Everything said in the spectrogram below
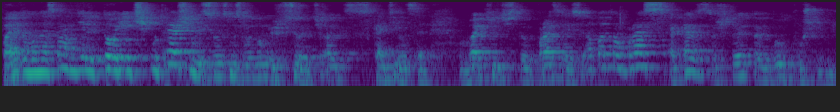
Поэтому на самом деле то речь утрачивает свой смысл, думаешь, все, человек скатился в логическую процессию, а потом раз, оказывается, что это был Пушкин.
